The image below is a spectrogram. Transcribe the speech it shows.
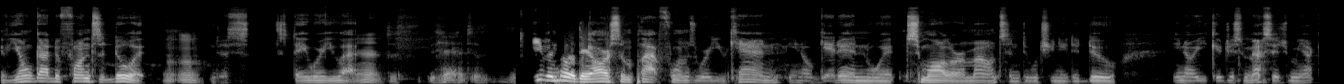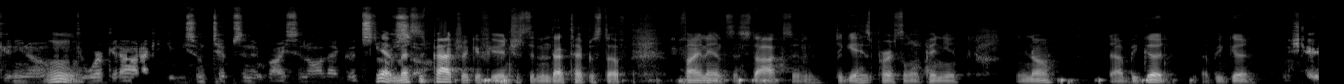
if you don't got the funds to do it, Mm-mm. just stay where you at. Yeah, just yeah, just even though there are some platforms where you can, you know, get in with smaller amounts and do what you need to do. You know, you could just message me. I could, you know, mm. could work it out. I could give you some tips and advice and all that good stuff. Yeah, message so. Patrick if you're interested in that type of stuff, finance and stocks, and to get his personal opinion. You know, that'd be good. That'd be good share,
